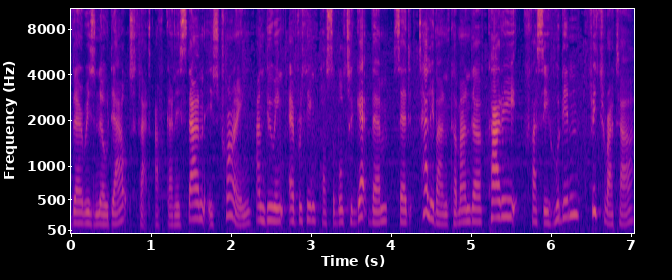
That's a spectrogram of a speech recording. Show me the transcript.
there is no doubt that Afghanistan is trying and doing everything possible to get them, said Taliban commander Qari Fasihuddin Fitrata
